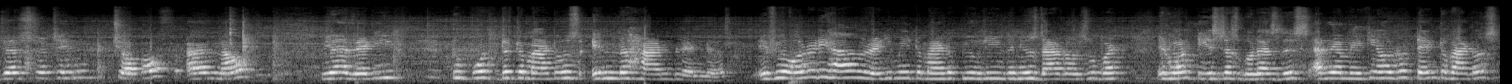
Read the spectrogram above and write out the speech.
just a thin chop off. And now we are ready to put the tomatoes in the hand blender. If you already have ready-made tomato puree you can use that also but it won't taste as good as this. And we are making out of 10 tomatoes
